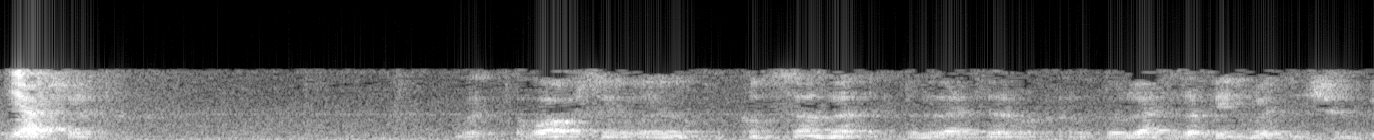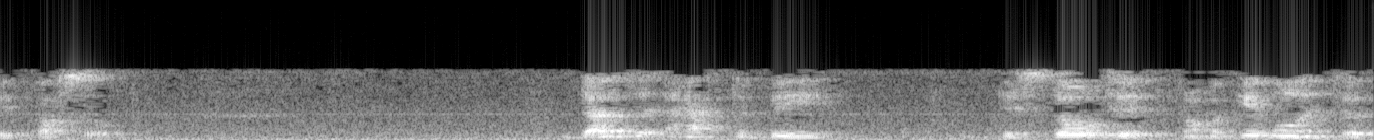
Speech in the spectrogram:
That's not enough. Simple yeah. question. Well, obviously we're concerned that the letter, the letters that are being written shouldn't be possible. Does it have to be distorted from a gimel into a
